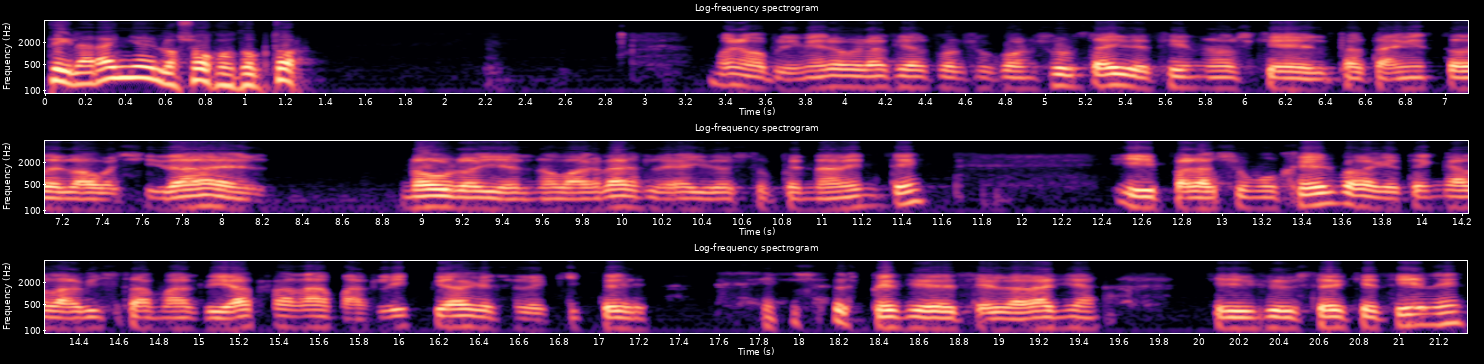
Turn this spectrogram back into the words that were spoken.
telaraña en los ojos, doctor. Bueno, primero gracias por su consulta y decirnos que el tratamiento de la obesidad, el Nouro y el Novagras le ha ido estupendamente y para su mujer, para que tenga la vista más diáfana, más limpia, que se le quite esa especie de telaraña que dice usted que tiene,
